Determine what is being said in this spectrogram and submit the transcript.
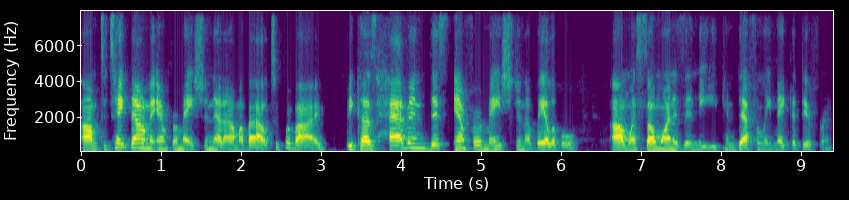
um, to take down the information that I'm about to provide, because having this information available um, when someone is in need can definitely make a difference.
